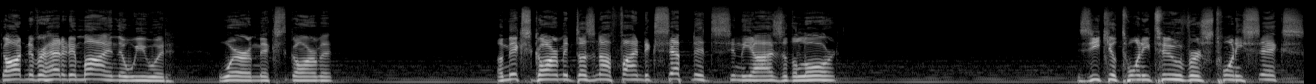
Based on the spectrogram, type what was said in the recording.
God never had it in mind that we would wear a mixed garment. A mixed garment does not find acceptance in the eyes of the Lord. Ezekiel 22, verse 26.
